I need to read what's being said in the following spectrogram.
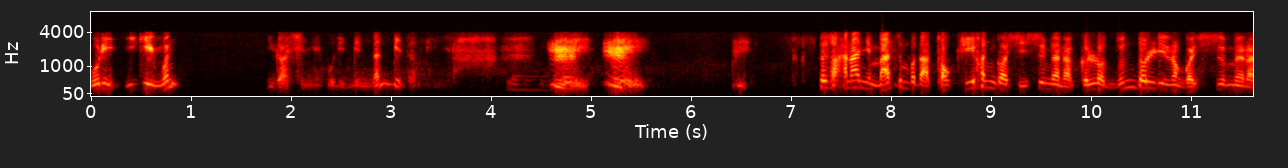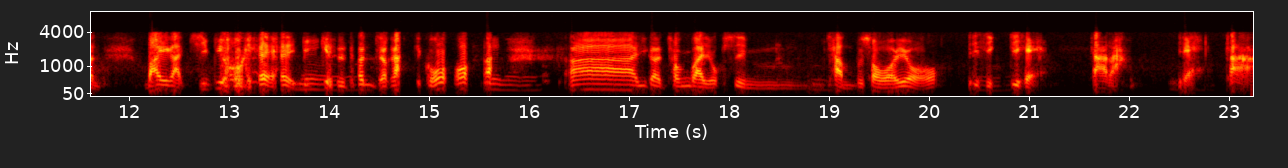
우리 이김은 이것이니 우리 믿는 믿음이니라. 네. 그래서 하나님 말씀보다 더 귀한 것이 있으면은 글로 눈 돌리는 것이 있으면은 마이가 집요하게 네. 미끼를 던져가지고 네. 아 이거 정과 욕심 참 무서워요. 지식, 지혜, 자랑, 예, 자.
